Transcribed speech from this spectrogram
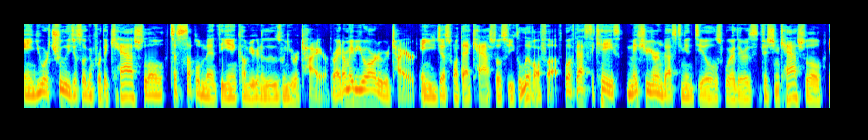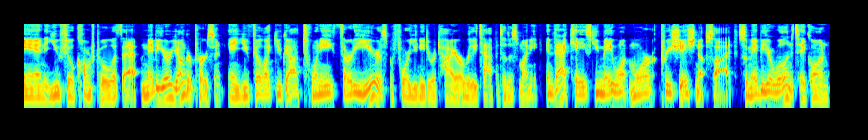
and you are truly just looking for the cash flow to supplement the income you're going to lose when you retire, right? Or maybe you are already retired and you just want that cash flow so you can live off of. Well, if that's the case, make sure you're investing in deals where there's efficient cash flow and you feel comfortable with that. Maybe you're a younger person and you feel like you got 20, 30 years before you need to retire or really tap into this money. In that case, you may want more appreciation upside. So maybe you're willing to take on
